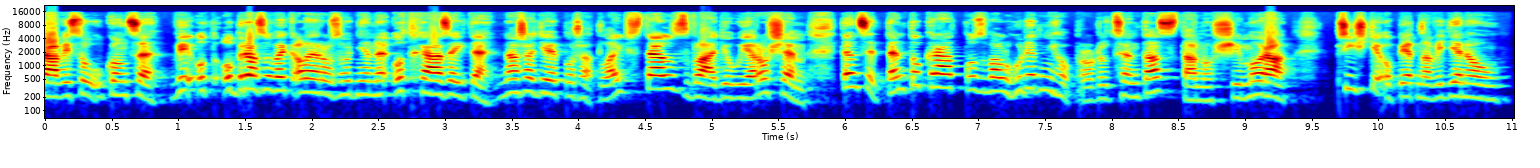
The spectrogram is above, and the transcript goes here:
Zprávy jsou u konce. Vy od obrazovek ale rozhodně neodcházejte. Na řadě je pořad Lifestyle s Vláďou Jarošem. Ten si tentokrát pozval hudebního producenta Stano Šimora. Příště opět na viděnou.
